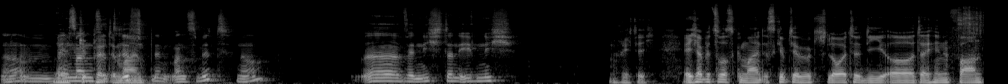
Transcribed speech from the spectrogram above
Ne? Wenn ja, man es halt trifft, nimmt man es mit. Ne? Äh, wenn nicht, dann eben nicht. Richtig. Ich habe jetzt was gemeint, es gibt ja wirklich Leute, die äh, dahin fahren,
